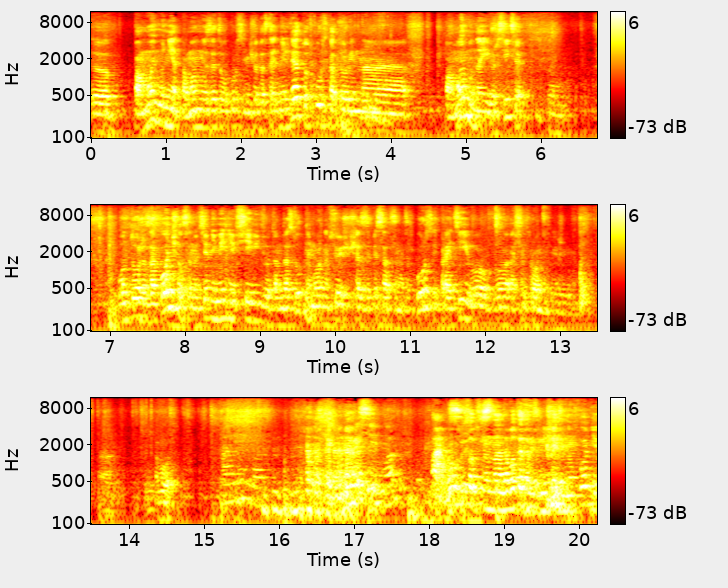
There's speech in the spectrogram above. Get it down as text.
э, по-моему, нет. По-моему, из этого курса ничего достать нельзя. Тот курс, который на, по-моему, на Иверсите, он тоже закончился, но тем не менее все видео там доступны. Можно все еще сейчас записаться на этот курс и пройти его в асинхронном режиме. Вот. А, ну да. Спасибо. А, ну, собственно, на, на вот этом замечательном фоне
